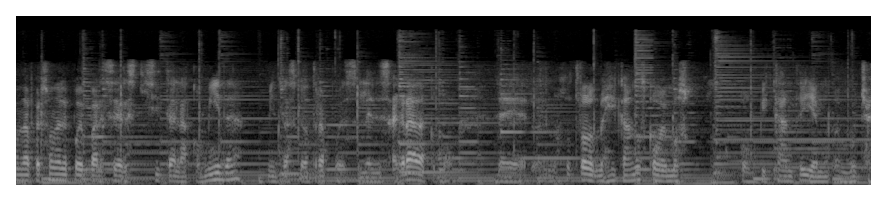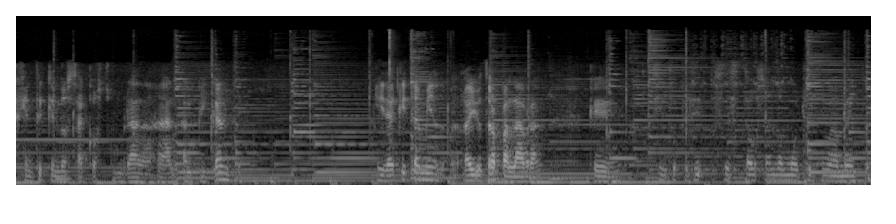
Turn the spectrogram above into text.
una persona le puede parecer exquisita la comida, mientras que a otra pues le desagrada, como eh, nosotros los mexicanos comemos con picante y hay mucha gente que no está acostumbrada al, picante. Y de aquí también hay otra palabra que siento que se está usando mucho últimamente,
